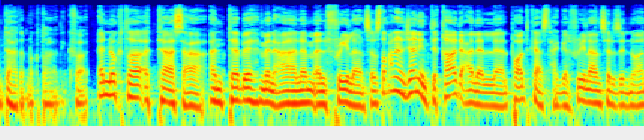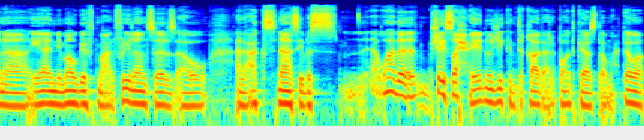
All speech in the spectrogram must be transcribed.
انتهت النقطة هذه كفاية. النقطة التاسعة انتبه من عالم ال freelancers، طبعا أنا جاني انتقاد على البودكاست حق ال freelancers إنه أنا يا إني ما وقفت مع ال freelancers أو العكس ناسي بس وهذا شيء صحي إنه يجيك انتقاد على بودكاست أو محتوى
